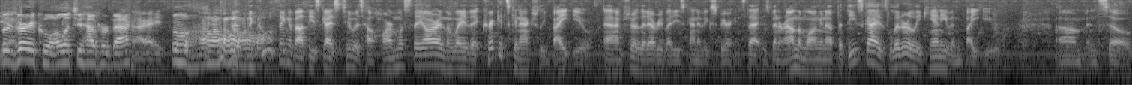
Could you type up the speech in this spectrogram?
But Yeah. very cool. I'll let you have her back. All right. The, the cool thing about these guys too is how harmless they are, and the way that crickets can actually bite you. And I'm sure that everybody's kind of experienced that who's been around them long enough. But these guys literally can't even bite you, um, and so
